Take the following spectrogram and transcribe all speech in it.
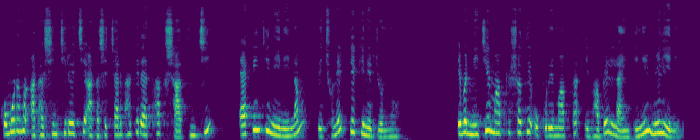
কোমর আমার আঠাশ ইঞ্চি রয়েছে, আঠাশের চার ভাগের এক ভাগ সাত ইঞ্চি। এক ইঞ্চি নিয়ে নিলাম পেছনের টেকিনের জন্য। এবার নিচের মাপটার সাথে উপরের মাপটা এভাবে লাইন টেনে মিলিয়ে নিব।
